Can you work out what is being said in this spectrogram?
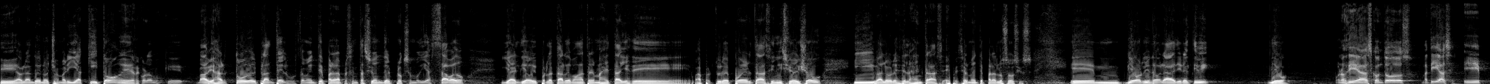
Eh, hablando de Noche Amarilla Quito, eh, recordamos que va a viajar todo el plantel justamente para la presentación del próximo día sábado ya el día de hoy por la tarde van a tener más detalles de apertura de puertas, inicio del show y valores de las entradas, especialmente para los socios. Eh, Diego Ordino, la DirecTV. Diego. Buenos días con todos. Matías, eh,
